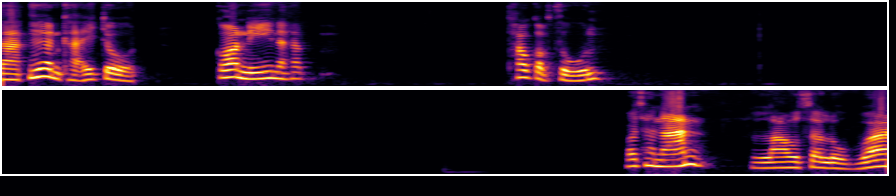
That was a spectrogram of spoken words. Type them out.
จากเงื่อนไขโจทย์ ก้อนนี้นะครับ เท่ากับศูนย์เพราะฉะนั้นเราสรุปว่า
